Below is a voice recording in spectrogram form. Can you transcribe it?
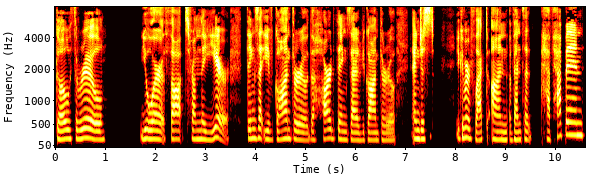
go through your thoughts from the year, things that you've gone through, the hard things that you've gone through, and just you can reflect on events that have happened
